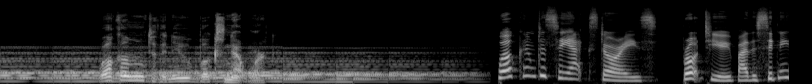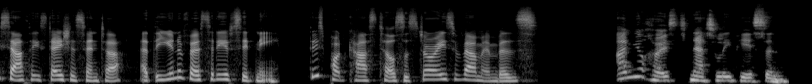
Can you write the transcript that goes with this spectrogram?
Welcome to the New Books Network. Welcome to SSEAC Stories, brought to you by the Sydney Southeast Asia Centre at the University of Sydney. This podcast tells the stories of our members. I'm your host, Natali Pearson.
